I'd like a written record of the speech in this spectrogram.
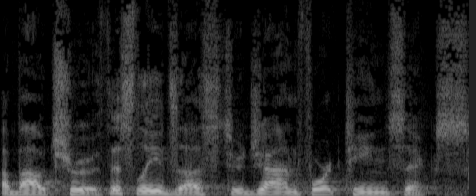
about truth? This leads us to John 14, 6.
